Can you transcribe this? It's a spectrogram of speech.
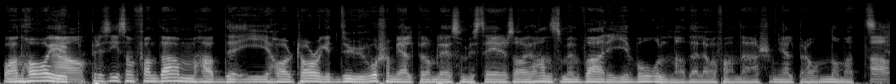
Och han har ju, Ja. precis som Van Damme hade i Hard Target, duvor som hjälper dem lösa mysterier. Så har ju han som en vargvålnad eller vad fan det är som hjälper honom att... Ja.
